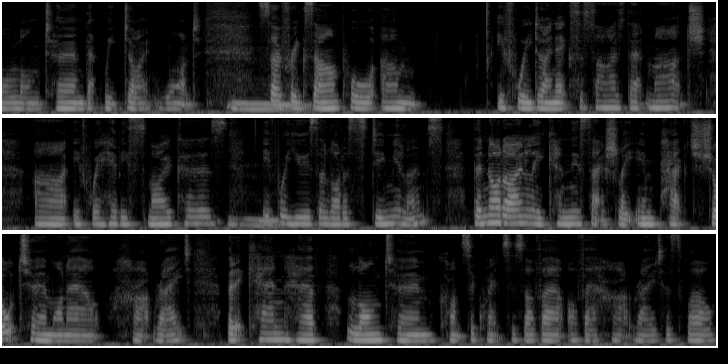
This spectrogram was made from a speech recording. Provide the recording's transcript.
more long term that we don't want. So, for example, um, if we don't exercise that much, uh, if we're heavy smokers, if we use a lot of stimulants, then not only can this actually impact short term on our heart rate, but it can have long term consequences of our of our heart rate as well.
